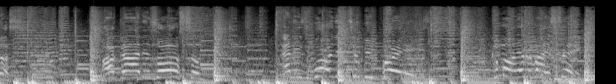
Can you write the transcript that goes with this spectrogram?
us. Our God is awesome, and He's worthy to be praised. Come on, everybody sing.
